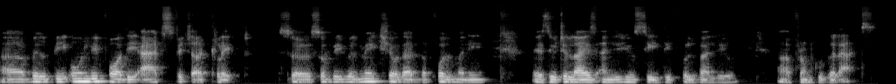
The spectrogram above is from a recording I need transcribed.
uh, will be only for the ads which are clicked. So, so we will make sure that the full money is utilized and you see the full value uh, from Google Ads.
